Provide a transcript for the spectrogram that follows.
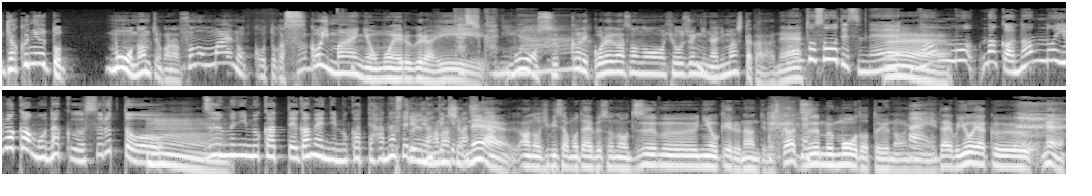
逆に言うと、もうなんていうのかな、その前のことがすごい前に思えるぐらいもうすっかりこれがその標準になりましたからね本当そうですね。ええなんも、なんか、何の違和感もなく、するっと、うんズームに向かって、画面に向かって話せるようになってきました。ね、あの日比さんもだいぶそのズームにおけるなんていうんですか、ズームモードというのはいにだいぶようやくね、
